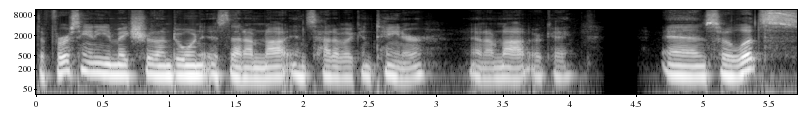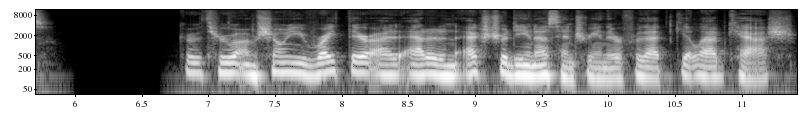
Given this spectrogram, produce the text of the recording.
the first thing I need to make sure that I'm doing is that I'm not inside of a container. And I'm not, okay. And so let's go through. I'm showing you right there, I added an extra DNS entry in there for that GitLab cache.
